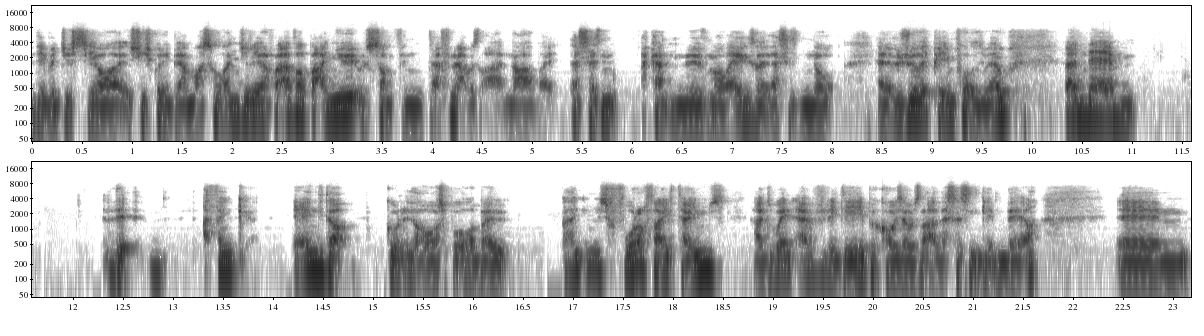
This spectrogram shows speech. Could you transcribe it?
they would just say, "Oh, it's just going to be a muscle injury or whatever." But I knew it was something different. I was like, "No, nah, like this isn't. I can't move my legs. Like this is not." And it was really painful as well. And um, the, I think I ended up going to the hospital about, I think it was four or five times. I'd went every day because I was like, "This isn't getting better." Um,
